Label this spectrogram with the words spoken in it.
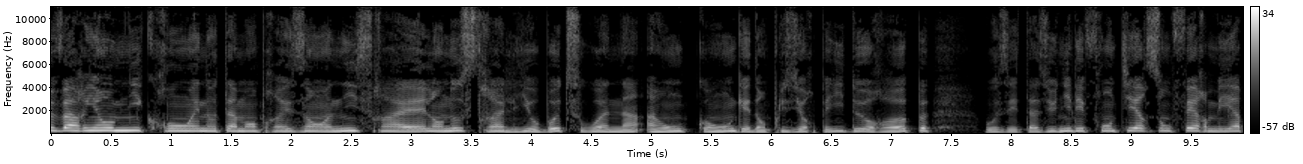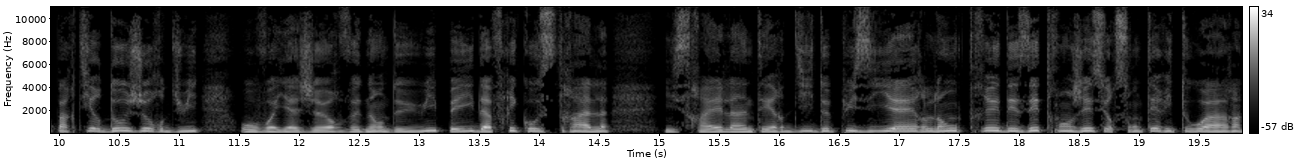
variant Omicron est notamment présent en Israël, en Australie, au Botswana, à Hong Kong et dans plusieurs pays d'Europe. Aux États-Unis, les frontières sont fermées à partir d'aujourd'hui aux voyageurs venant de huit pays d'Afrique australe. Israël interdit depuis hier l'entrée des étrangers sur son territoire.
